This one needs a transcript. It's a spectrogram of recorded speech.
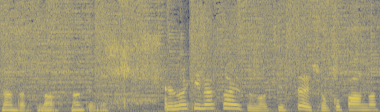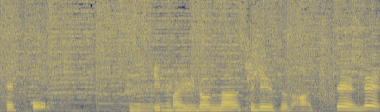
なんだろうななんていうの手のひらサイズのちっちゃい食パンが結構いっぱいいろんなシリーズがあってで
